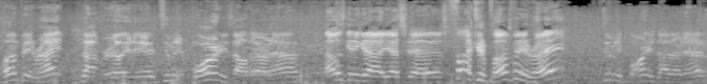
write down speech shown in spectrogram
pumping, right? Not really, dude. Too many Barneys out there, now. I was gonna get out yesterday. It was fucking pumping, right? Too many Barneys out there, Dad.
